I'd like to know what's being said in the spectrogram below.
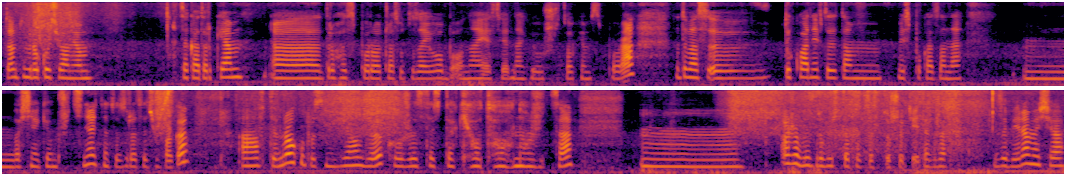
W tamtym roku cięłam ją sekatorkiem. E, trochę sporo czasu to zajęło, bo ona jest jednak już całkiem spora. Natomiast e, dokładnie wtedy tam jest pokazane mm, właśnie jak ją przycinać, na co zwracać uwagę. A w tym roku postanowiłam wykorzystać takie oto nożyce, mm, żeby zrobić to po prostu szybciej. Także zabieramy się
